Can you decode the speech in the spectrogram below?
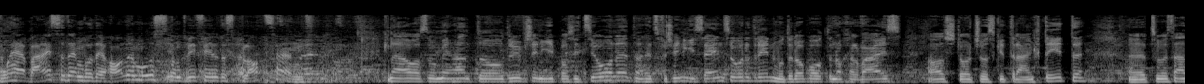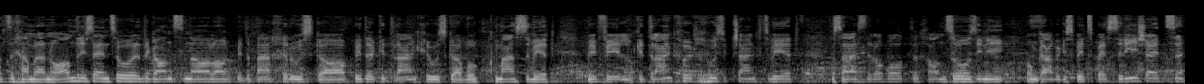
Woher weiss er denn, wo der an muss und wie viel das Platz hat? Genau, also wir haben hier drei verschiedene Positionen. Da hat es verschiedene Sensoren drin, wo der Roboter nachher weiss, alles steht schon das Getränk dort. Äh, zusätzlich haben wir auch noch andere Sensoren in der ganzen Anlage, bei der Becherausgabe, bei der Getränkeausgabe, wo gemessen wird, wie viel Getränk wirklich ausgeschenkt wird. Das heisst, der Roboter kann so seine Umgebung ein bisschen besser einschätzen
